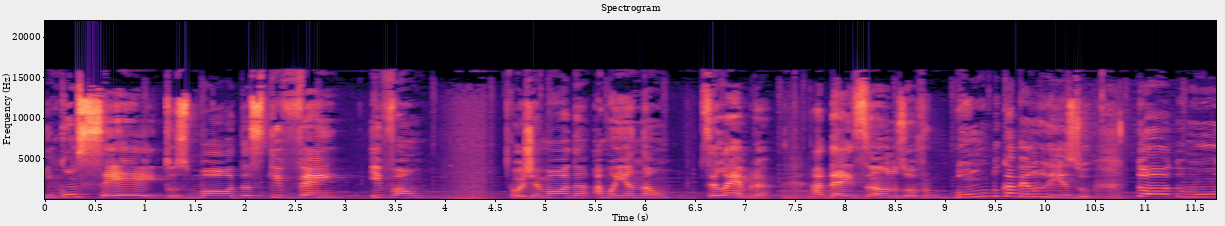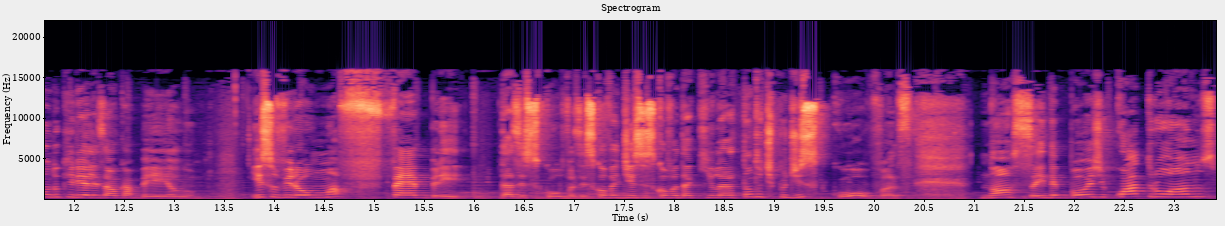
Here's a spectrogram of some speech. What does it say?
em conceitos, modas que vêm e vão. Hoje é moda, amanhã não. Você lembra? Há 10 anos houve o boom do cabelo liso. Mundo queria alisar o cabelo. Isso virou uma febre das escovas. Escova disso, escova daquilo, era tanto tipo de escovas. Nossa, e depois de quatro anos,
